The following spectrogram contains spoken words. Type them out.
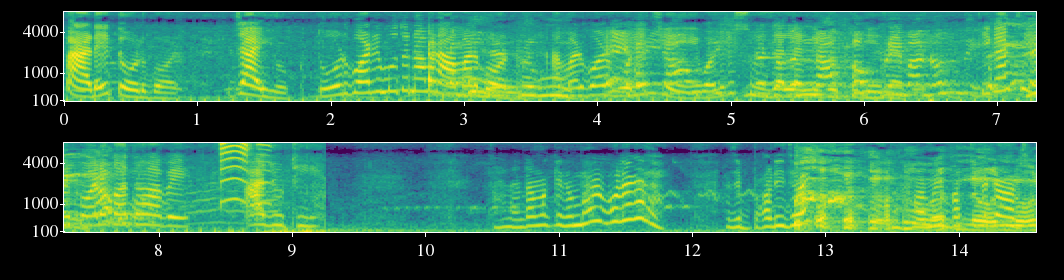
পারে তোর বর। যাই হোক তোর বরের মতন আবার আমার বর আমার বর বলেছে এবছর সুইজারল্যান্ডে ঘুরতে নিয়ে যাবে। ঠিক আছে পরে কথা হবে। আজ উঠি। ঠান্ডাটা আমাকে এরকম ভাবে বলে গেল? আজ বাড়ি যাই। আমি বাচ্চাটাকে আজকে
